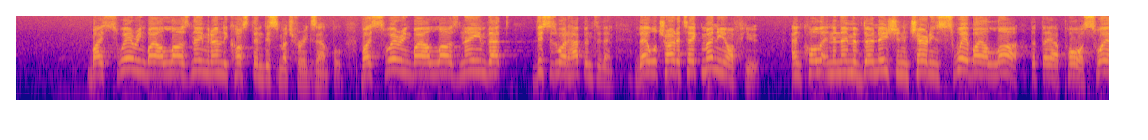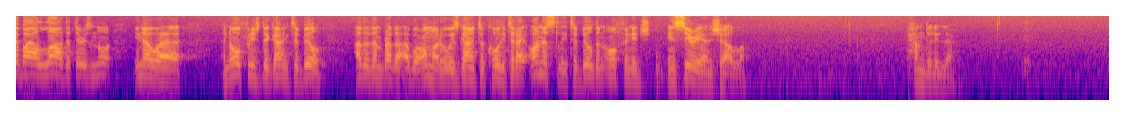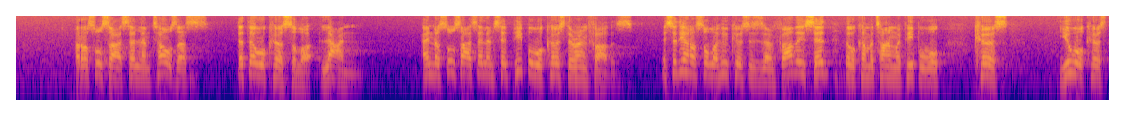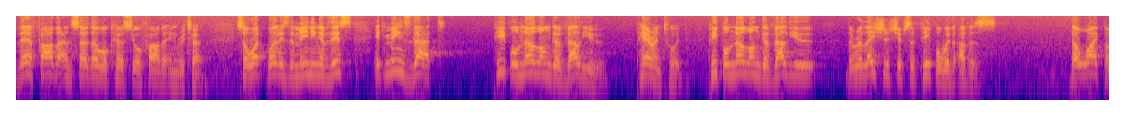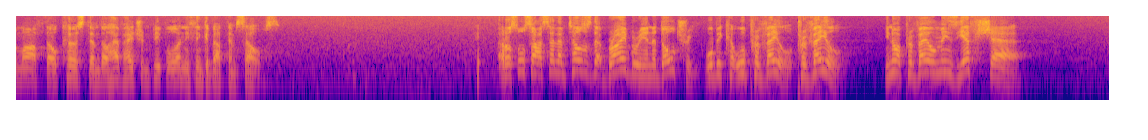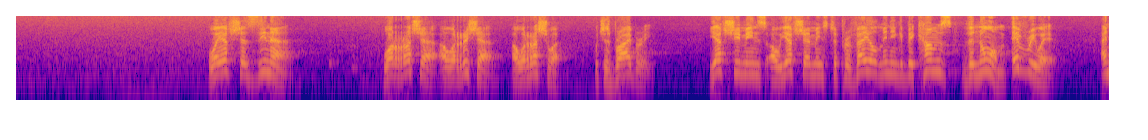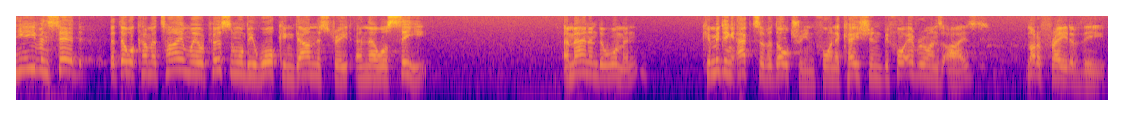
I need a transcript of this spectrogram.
By swearing by Allah's name, it only cost them this much, for example. By swearing by Allah's name that this is what happened to them. They will try to take money off you and call it in the name of donation and charity and swear by Allah that they are poor. Swear by Allah that there is no, you know, uh, an orphanage they're going to build other than brother Abu Umar who is going to call you today honestly to build an orphanage in Syria inshallah. Alhamdulillah. Rasul tells us that they will curse a lot, la'an. And Rasul said people will curse their own fathers. They said, Ya Rasulullah, who curses his own father? He said, there will come a time where people will curse, you will curse their father and so they will curse your father in return. So what, what is the meaning of this? It means that People no longer value parenthood. People no longer value the relationships of people with others. They'll wipe them off, they'll curse them, they'll have hatred, and people will only think about themselves. Rasul tells us that bribery and adultery will, be, will prevail. Prevail. You know what prevail means? Yafsha. ويفشى الزنا والرشا أو الرشا أو الرشوة which is bribery Yafshi means, or Yafsha means to prevail, meaning it becomes the norm everywhere. And he even said that there will come a time where a person will be walking down the street and they will see a man and a woman committing acts of adultery and fornication before everyone's eyes, not afraid of the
